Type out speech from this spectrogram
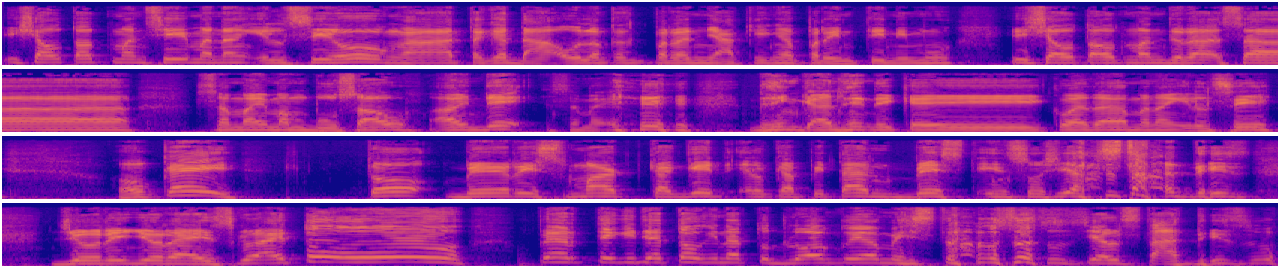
i-shoutout man si Manang Ilseo nga taga Dao lang kag Paranaque nga parinti nimo. I-shoutout man dira sa sa may Mambusaw. Ah hindi, sa may dingganin ni kay kuana Manang Ilse. Okay. To very smart kagid El Capitan best in social studies during your high school. Ay to oh, perte gid to inatudloan ko yung maestra ko sa social studies mo.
